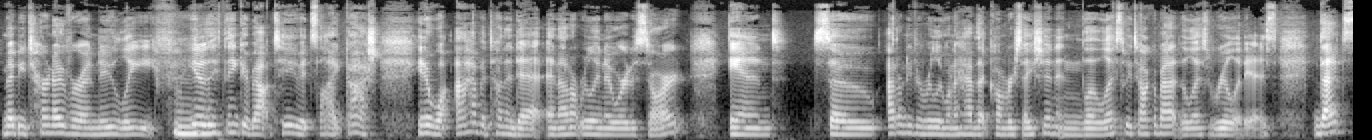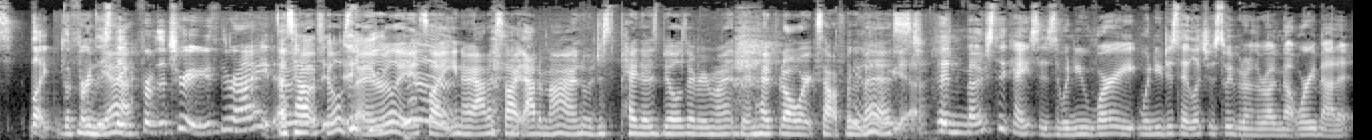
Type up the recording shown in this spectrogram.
maybe turn over a new leaf, mm-hmm. you know, they mm-hmm. think about too. It's like, gosh, you know what? Well, I have a ton of debt and I don't really know where to start. And so I don't even really want to have that conversation. And the less we talk about it, the less real it is. That's like the mm, furthest yeah. thing from the truth, right? That's I mean, how it feels, though. Really, yeah. it's like you know, out of sight, out of mind. We'll just pay those bills every month and hope it all works out for the oh, best. Yeah. In most of the cases, when you worry, when you just say, "Let's just sweep it under the rug, not worry about it,"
